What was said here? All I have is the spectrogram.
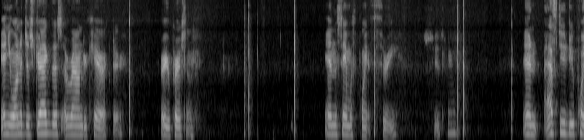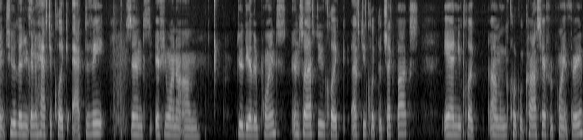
And you want to just drag this around your character or your person. And the same with point three. Excuse me. And after you do point two, then you're gonna have to click activate, since if you wanna um do the other points. And so after you click after you click the checkbox, and you click um you click the crosshair for point three,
